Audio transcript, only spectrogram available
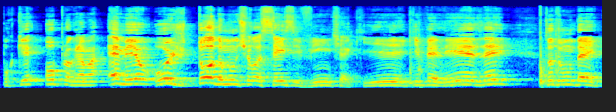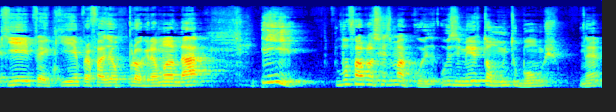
porque o programa é meu. Hoje todo mundo chegou às 6h20 aqui, que beleza, hein? Todo mundo da equipe aqui para fazer o programa andar. E vou falar para vocês uma coisa: os e-mails estão muito bons, né?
